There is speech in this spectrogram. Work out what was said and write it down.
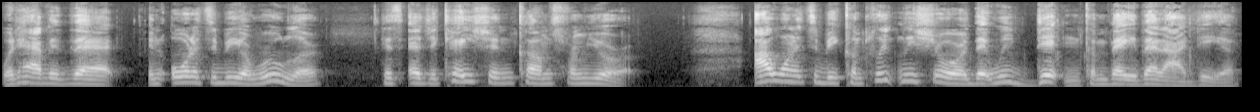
would have it that in order to be a ruler, his education comes from Europe. I wanted to be completely sure that we didn't convey that idea.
